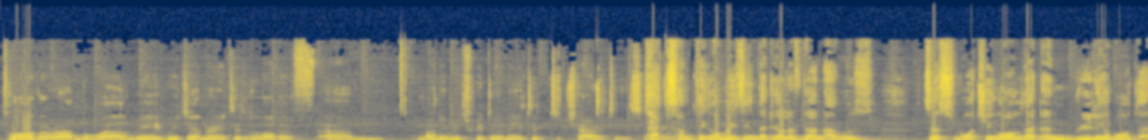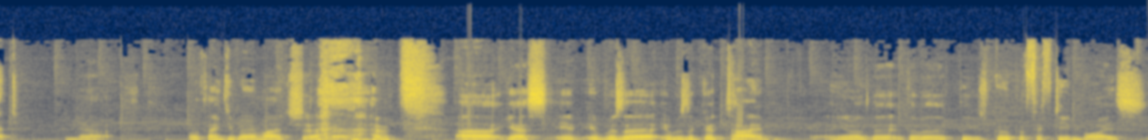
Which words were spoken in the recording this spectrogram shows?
toured around the world. We, we generated a lot of um, money which we donated to charities. So That's something amazing that you all have done. I was just watching all that and reading about that. Yeah. Well, thank you very much. uh, yes, it, it, was a it was a good time. You know, the, there were this group of fifteen boys.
